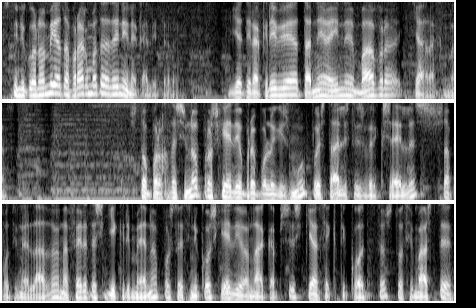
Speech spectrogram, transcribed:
Στην οικονομία τα πράγματα δεν είναι καλύτερα. Για την ακρίβεια, τα νέα είναι μαύρα και άραχνα. Στο προχθεσινό προσχέδιο προπολογισμού που εστάλει στις Βρυξέλλες από την Ελλάδα, αναφέρεται συγκεκριμένα πως το Εθνικό Σχέδιο Ανάκαμψης και Ανθεκτικότητας, το θυμάστε,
